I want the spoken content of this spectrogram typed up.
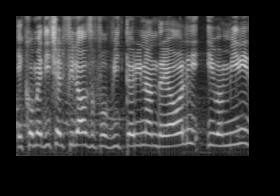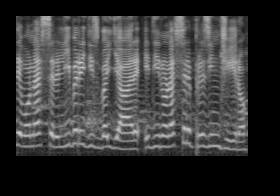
E come dice il filosofo Vittorino Andreoli, i bambini devono essere liberi di sbagliare e di non essere presi in giro.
